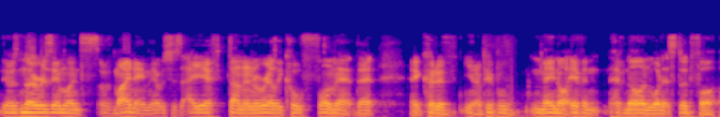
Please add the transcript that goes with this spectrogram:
there was no resemblance of my name. It was just AF done in a really cool format that it could have, you know, people may not even have known what it stood for.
